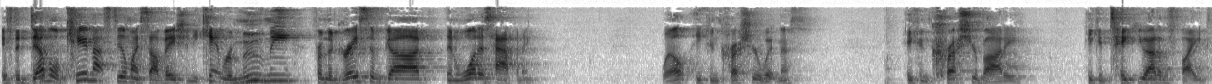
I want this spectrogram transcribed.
If the devil cannot steal my salvation, he can't remove me from the grace of God, then what is happening? Well, he can crush your witness, he can crush your body, he can take you out of the fight.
